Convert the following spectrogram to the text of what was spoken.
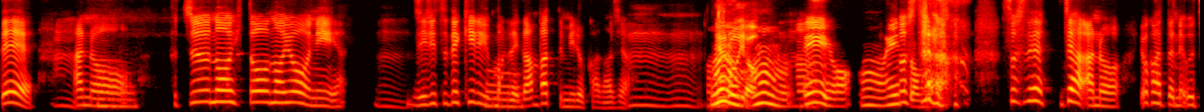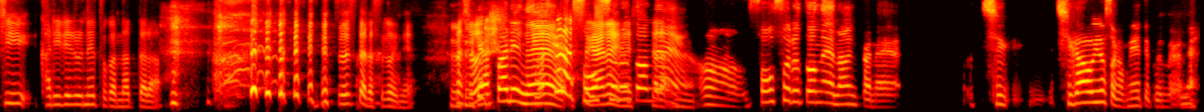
てうん。あの、普通の人のようにうん。自立できるまで頑張ってみるかなじゃあ。う。んうん。やろうよ。んうん。いいよ。うん、いいと思う。そした。ら そしてじゃああのよかったね。うち借りれるねとかなったら。そしたらすごいね。やっぱりね、そそうすするとねうん、そうするとね、なんかね、ち違う良さが見えてくるんだよね。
